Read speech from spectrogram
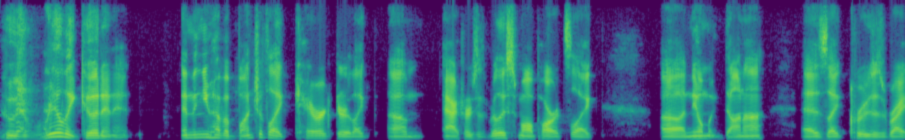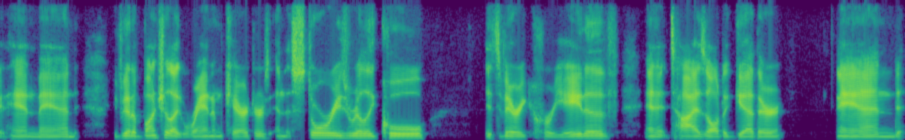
who's really good in it. And then you have a bunch of like character like um actors with really small parts like uh Neal McDonough as like Cruise's right hand man. You've got a bunch of like random characters and the story's really cool. It's very creative and it ties all together and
